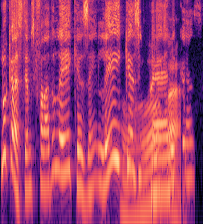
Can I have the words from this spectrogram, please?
Lucas, temos que falar do Lakers, hein? Lakers Opa. e Pelicans.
